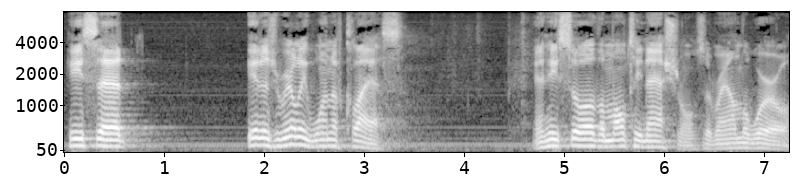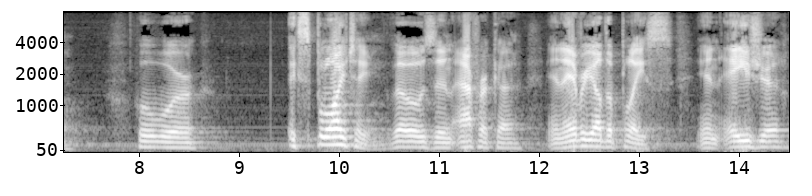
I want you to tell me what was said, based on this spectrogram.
he said, it is really one of class. And he saw the multinationals around the world who were exploiting those in Africa and every other place in Asia,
